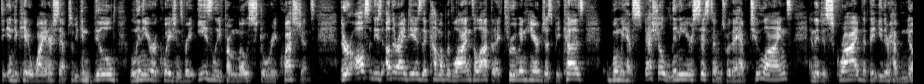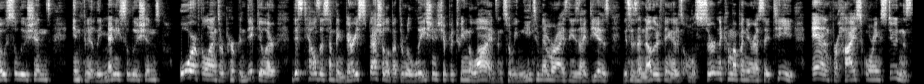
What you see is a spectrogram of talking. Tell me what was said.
to indicate a y-intercept. So we can build linear equations very easily from most story questions. There are also these other ideas that come up with lines a lot that I threw in here just because when we have special linear systems where they have two lines and they describe that they either have no solutions, infinitely many solutions, or if the lines are perpendicular, this tells us something very special about the relationship between the lines. And so we need to memorize these ideas. This is another thing that is almost certain to come up on your SAT. And for high scoring students,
